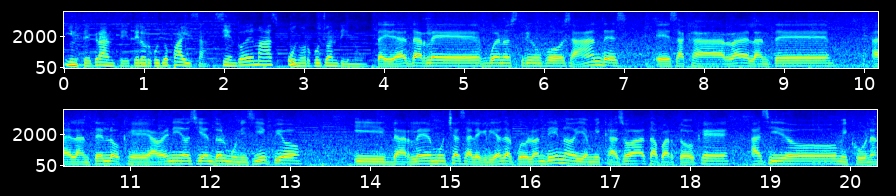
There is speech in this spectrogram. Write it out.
integrante del orgullo paisa, siendo además un orgullo andino. La idea es darle buenos triunfos a Andes, sacar adelante, adelante lo que ha venido siendo el municipio, y darle muchas alegrías al pueblo andino y en mi caso a Tapartó que ha sido mi cuna.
